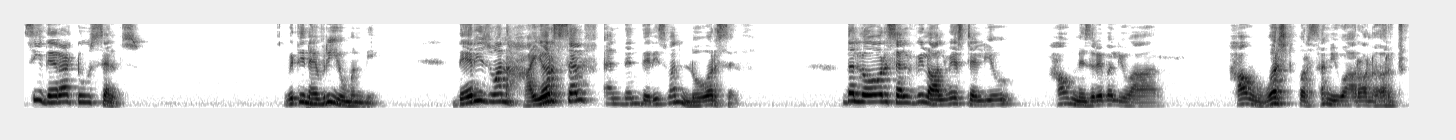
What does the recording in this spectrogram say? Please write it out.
See there are two selves within every human being. There is one higher self and then there is one lower self. The lower self will always tell you how miserable you are, how worst person you are on earth.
